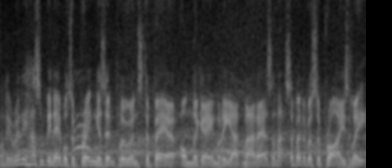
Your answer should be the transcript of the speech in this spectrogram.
Well, he really hasn't been able to bring his influence to bear on the game, Riyad Mahrez, and that's a bit of a surprise, Lee.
